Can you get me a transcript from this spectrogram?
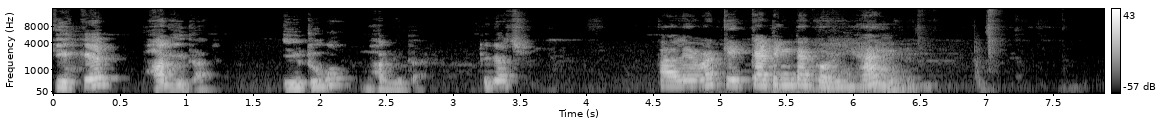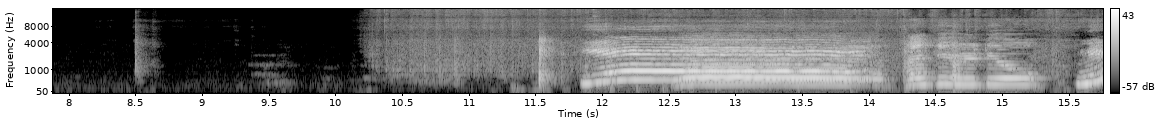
কেকের ভাগিদার ইউটিউবও ভাগিদার ঠিক আছে? তাহলে এবার কেক কাটিংটা করি হ্যাঁ? থ্যাংক ইউ ইউটিউব নে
